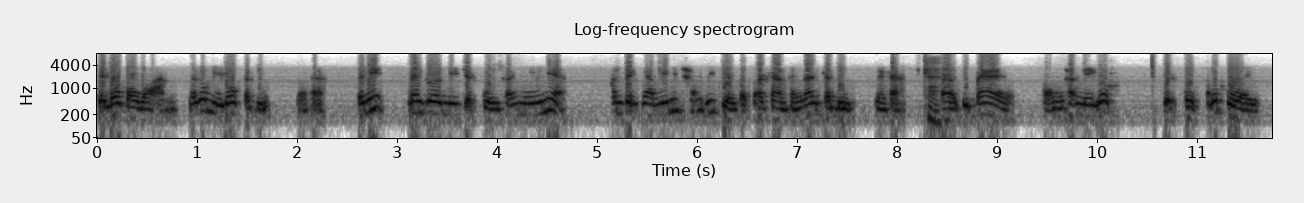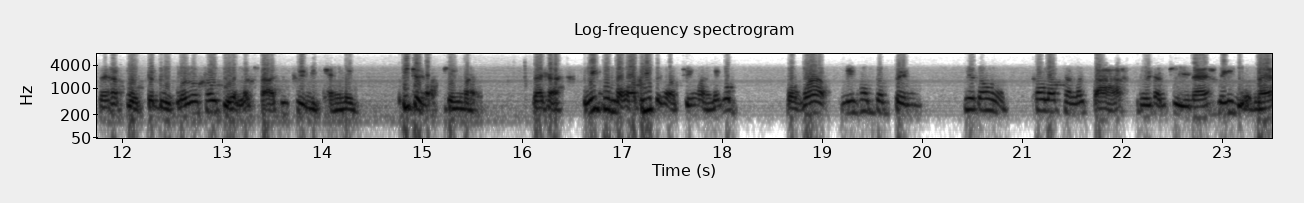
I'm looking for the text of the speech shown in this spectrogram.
เป็นโรคเบาหวาน แล้วก็มีโรคกระดูกนะคะทีนี้ในกรณีเจ็บป่วยครั้งนี้เนี่ย มันเป็นการวินิจฉัยที่เกี่ยวกับอาการทางด้านกระดูกนะคะค่ะเอ่อคุณแม่ของท่านนี้ก็เจ็บปวดก็ป่วยนะคะปวดกระดูกแล้วก็เข้าตรวจรักษาที่คลินิกแห่งหนึ่งที่จังหวัดเชียงใหม่นะคะทีนี้คุณหมอที่จังหวัดเชียงใหม่เนี่ยก็บอกว่ามีความจำเป็น ที่จะต้องเข้ารับการรักษาโดยทันทีนะเร่งด่วนนะ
